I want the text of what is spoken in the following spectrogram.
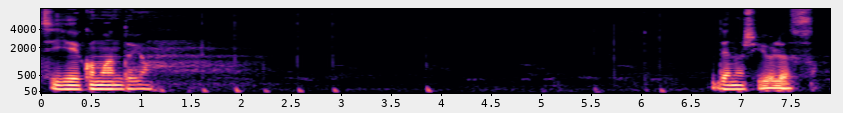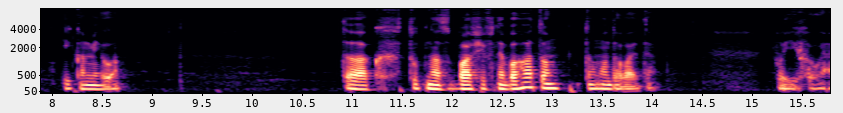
Цією командою. Де наш Юліас і Каміла. Так, тут нас бафів небагато, тому давайте. Поїхали.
